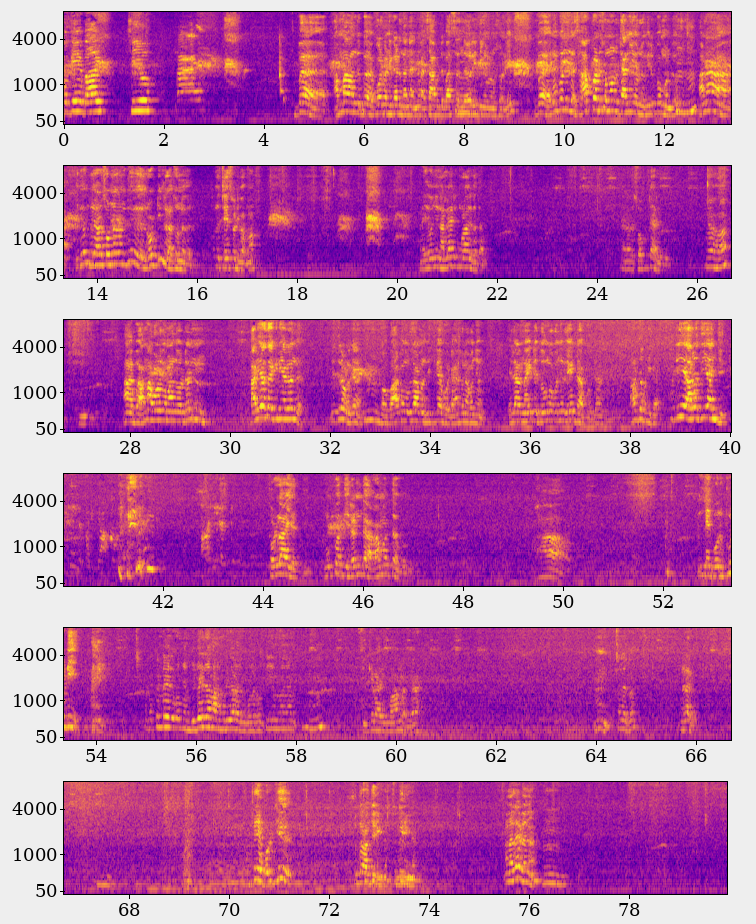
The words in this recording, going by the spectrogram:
ஓகே பாய் see you. இப்போ அம்மா வந்து இப்போ ஃபோன் பண்ணி கேட்டுருந்தானே என்ன சாப்பிட்டு பஸ் வந்து ஏறிட்டீங்கன்னு சொல்லி. இப்போ எனக்கு வந்து இந்த சாப்பாடு சொன்ன ஒரு தனி ஒரு விருப்பம் உண்டு. ஆனால் இது வந்து யார் சொன்னது வந்து ரொட்டின் சொன்னது. வந்து டேஸ்ட் பண்ணி பார்ப்போமா? ஆனால் இது கொஞ்சம் நல்லா இருக்கும் போல இருக்கத்தான் நல்லா சொப்டாக இருக்கு. ஆஹா. ம், ம். ஆ இப்போ அம்மா ஒழுங்க மறந்துவிட்டன் ஹரியா சாக்கினியாகலங்க நித்திர ம். இப்போ பார்க்க உள்ளாம நித்திரையா போயிட்டேன். சொன்னா கொஞ்சம் எல்லாரும் நைட்டு தூங்க கொஞ்சம் லேட்டாக போயிட்டேன் ஆன்சர் பண்ணிட்டா குட்டி அறுபத்தி அஞ்சு. தொள்ளாயிரத்தி முப்பத்தி ரெண்டு அமர்த்தவும் இன்றைக்கு ஒரு பிடி. எனக்குண்டா இது கொஞ்சம் விபரீதமான முடிவாக இருக்கு போல ரொட்டியும் கொஞ்சம். சிக்கலாக இருக்குமாங்களா ம் நல்லா இருக்கும் நல்லா இருக்கு அப்படியே பொறிச்சு சுத்தம் வச்சிருக்கணும் சுத்தி இருக்கணும். நல்லா இல்லைண்ணா ம்.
